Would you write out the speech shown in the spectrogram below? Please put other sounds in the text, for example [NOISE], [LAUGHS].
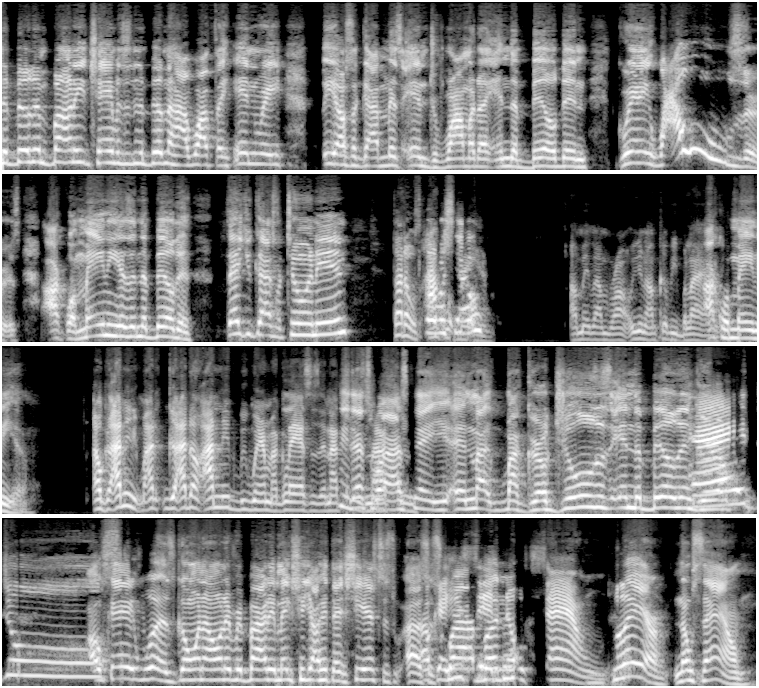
in the building. Bonnie Chambers in the building. Hiawatha Henry. We also got Miss Andromeda in the building. Granny Wowzers. Aquamania is in the building. Thank you guys for tuning in. Thought it was What was that? Aquaman. Oh, maybe I'm wrong. You know, I could be blind. Aquamania. Okay, I need. I, I don't. I need to be wearing my glasses, and I. See, that's not why I say, and my, my girl Jules is in the building. Girl. Hey, Jules. Okay, what is going on, everybody? Make sure y'all hit that share, sus- uh, Okay, he subscribe said button. no sound. Blair, no sound.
